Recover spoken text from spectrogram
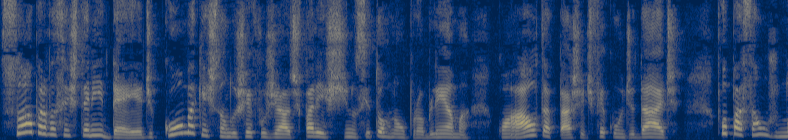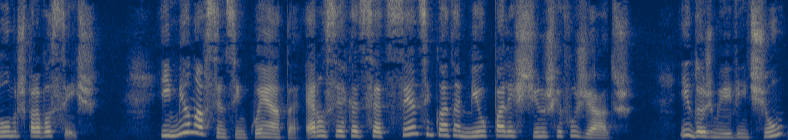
Só para vocês terem ideia de como a questão dos refugiados palestinos se tornou um problema com a alta taxa de fecundidade, vou passar uns números para vocês. Em 1950, eram cerca de 750 mil palestinos refugiados. Em 2021,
